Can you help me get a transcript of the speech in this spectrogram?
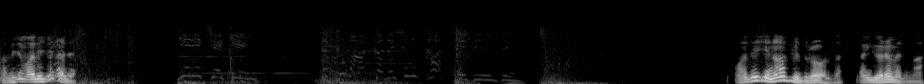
Lan bizim aracı nerede? Geri çekil. Takım arkadaşın katledildi. Adeci ne yapıyordur orada? Ben göremedim ha.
